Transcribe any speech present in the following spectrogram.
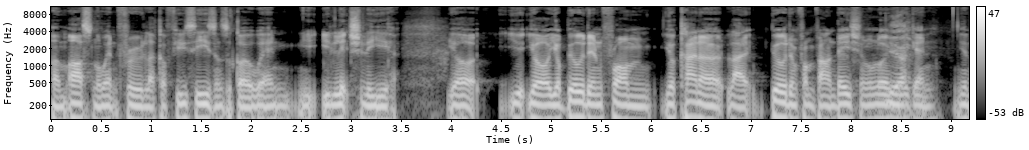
um, Arsenal went through like a few seasons ago when you, you literally you're you- you're you're building from you're kind of like building from foundation all over Yeah. again. You,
